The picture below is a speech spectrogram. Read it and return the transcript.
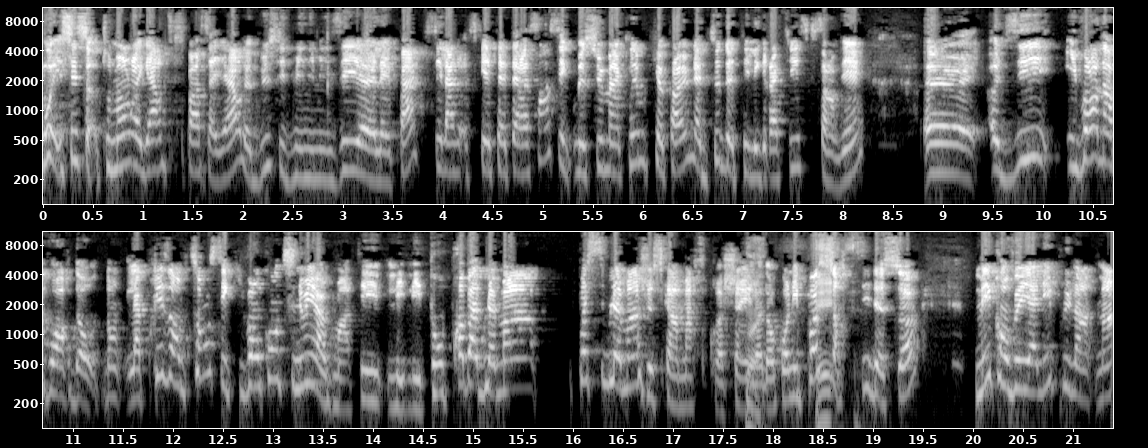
Oui, c'est ça. Tout le monde regarde ce qui se passe ailleurs. Le but, c'est de minimiser euh, l'impact. C'est la- ce qui est intéressant, c'est que M. Macklem, qui a quand même l'habitude de télégraphier ce qui s'en vient, euh, a dit il va en avoir d'autres. Donc, la présomption, c'est qu'ils vont continuer à augmenter les, les taux, probablement, possiblement jusqu'en mars prochain. là. Donc, on n'est pas Et- sorti de ça, mais qu'on veut y aller plus lentement.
